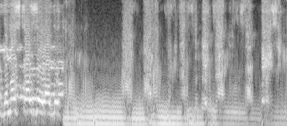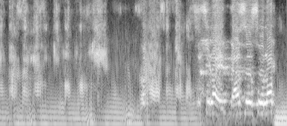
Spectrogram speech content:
नमस्कार सोलापूर दुसरं आहे त्याच सोलापूर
